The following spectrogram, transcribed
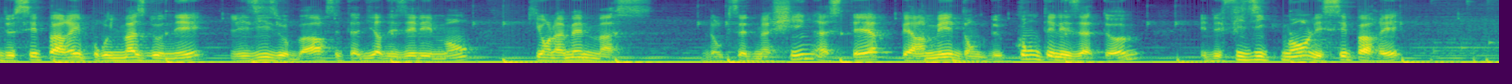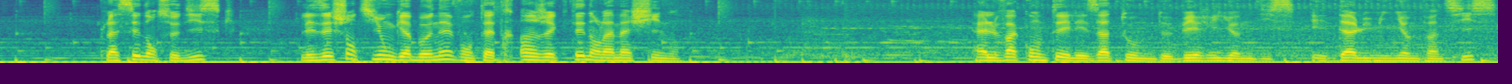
de séparer pour une masse donnée les isobars, c'est-à-dire des éléments qui ont la même masse. Donc cette machine, Aster, permet donc de compter les atomes et de physiquement les séparer. Placés dans ce disque, les échantillons gabonais vont être injectés dans la machine. Elle va compter les atomes de beryllium 10 et d'aluminium 26,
